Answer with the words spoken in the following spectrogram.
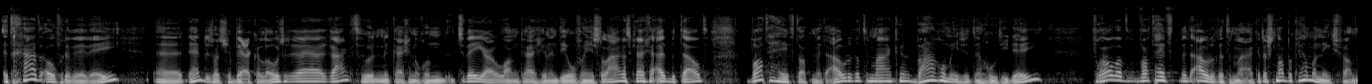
Het gaat over de WW. Eh, dus als je werkeloos ra- raakt, dan krijg je nog een twee jaar lang krijg je een deel van je salaris krijg je uitbetaald. Wat heeft dat met ouderen te maken? Waarom is het een goed idee? Vooral dat, wat heeft het met ouderen te maken? Daar snap ik helemaal niks van.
